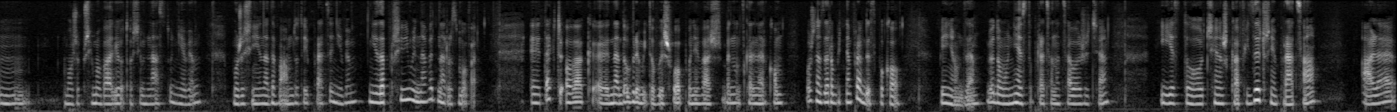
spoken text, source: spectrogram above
Hmm, może przyjmowali od 18, nie wiem. Może się nie nadawałam do tej pracy, nie wiem. Nie zaprosili mnie nawet na rozmowę. E, tak czy owak, e, na dobre mi to wyszło, ponieważ będąc kelnerką można zarobić naprawdę spoko pieniądze. Wiadomo, nie jest to praca na całe życie, i jest to ciężka fizycznie praca, ale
